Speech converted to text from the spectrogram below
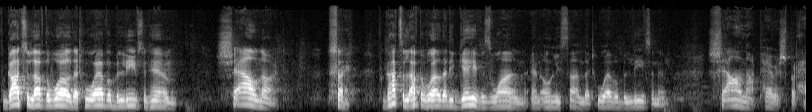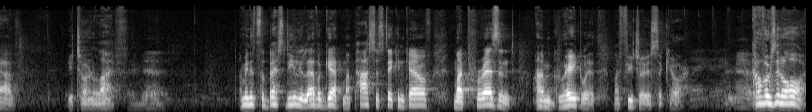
For God so loved the world that whoever believes in him shall not. Sorry. For God so loved the world that he gave his one and only Son, that whoever believes in him shall not perish but have eternal life. Amen. I mean, it's the best deal you'll ever get. My past is taken care of, my present I'm great with, my future is secure. Amen. Covers it all.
